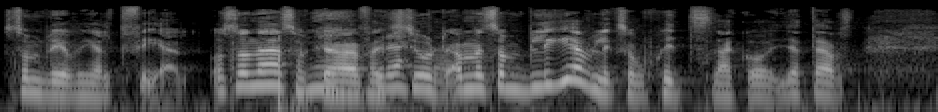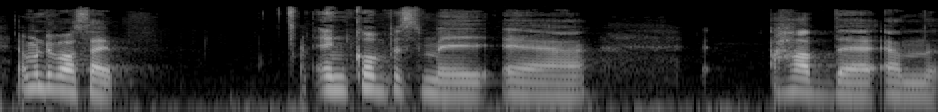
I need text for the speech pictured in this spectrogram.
Som blev helt fel. Och sådana här saker Nej, har jag faktiskt berätta. gjort. Ja, men som blev liksom skitsnack och jättehemskt. Ja men det var så här. En kompis till mig eh, hade en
